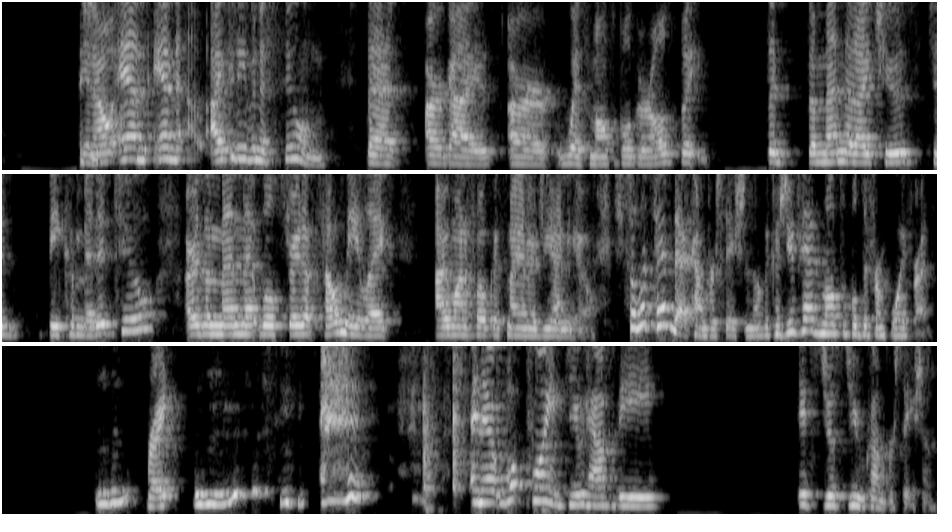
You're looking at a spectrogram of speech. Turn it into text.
It's you just- know, and and I could even assume that our guys are with multiple girls, but the the men that I choose to be committed to are the men that will straight up tell me like I want to focus my energy on you. So let's have that conversation though, because you've had multiple different boyfriends, Mm-hmm. right? and at what point do you have the it's just you conversation?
